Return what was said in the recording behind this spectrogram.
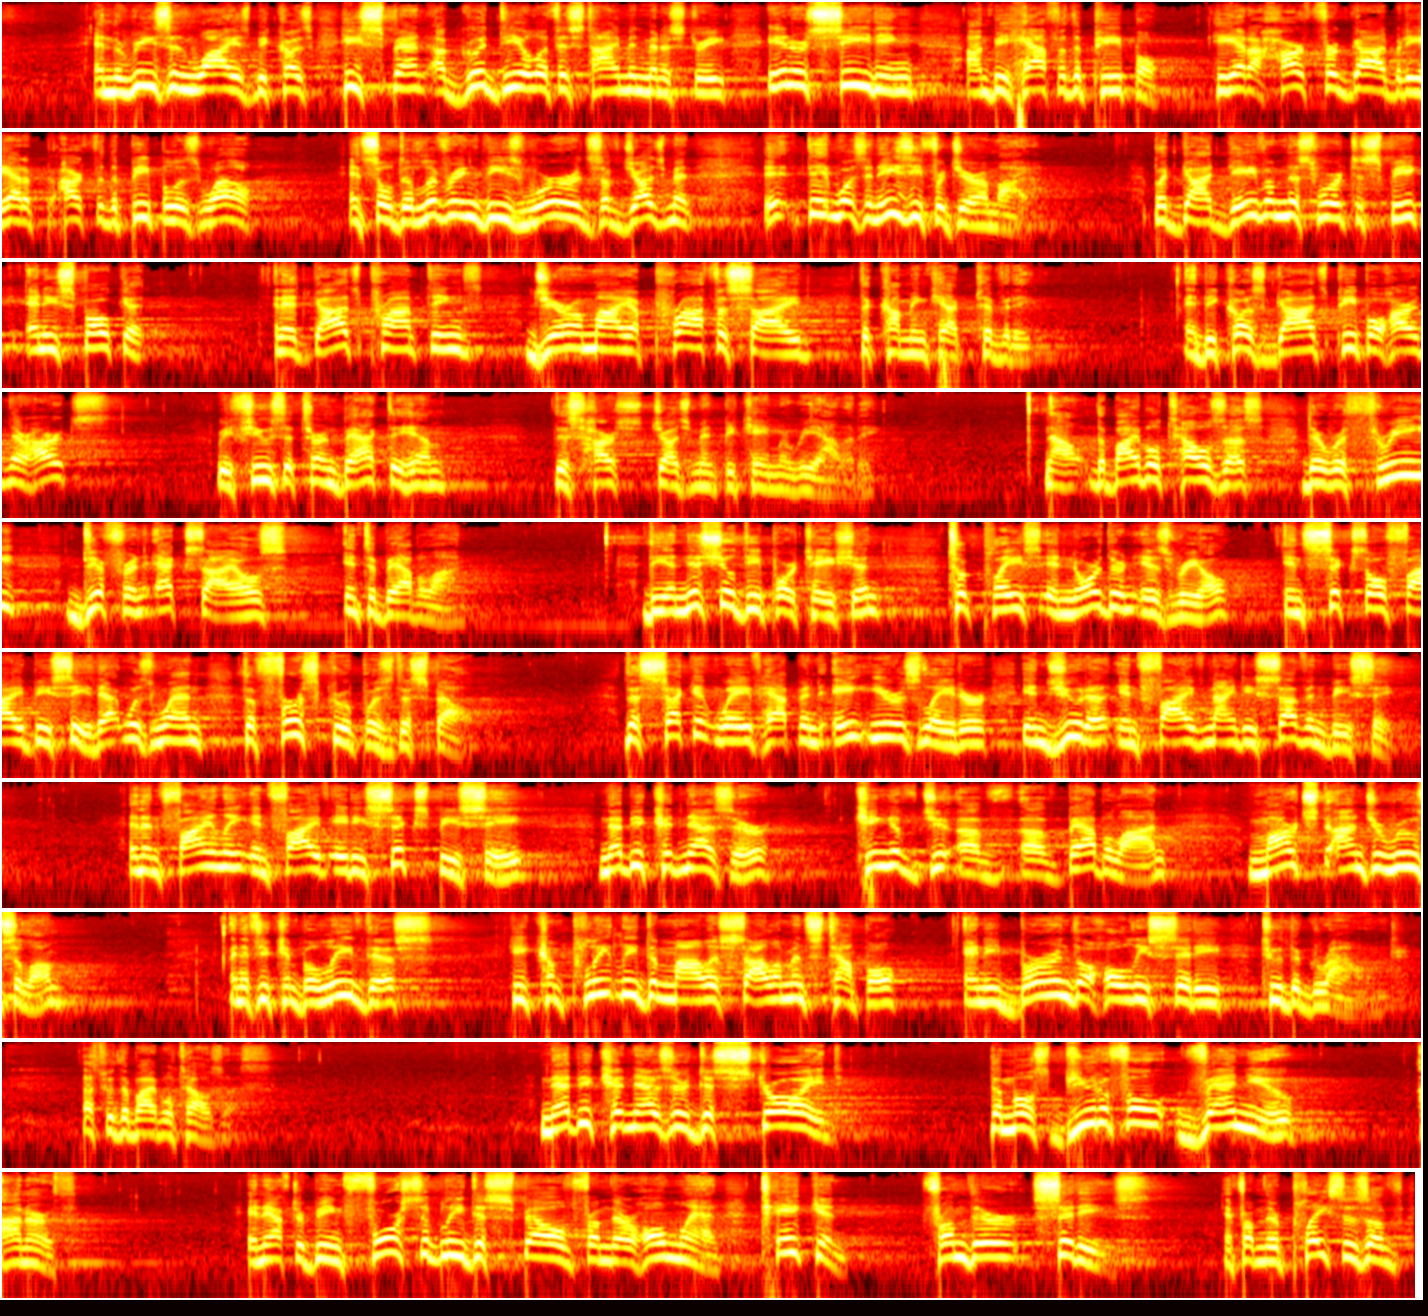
And the reason why is because he spent a good deal of his time in ministry interceding on behalf of the people. He had a heart for God, but he had a heart for the people as well. And so delivering these words of judgment, it, it wasn't easy for Jeremiah. But God gave him this word to speak, and he spoke it. And at God's promptings, Jeremiah prophesied the coming captivity. And because God's people hardened their hearts, refused to turn back to him, this harsh judgment became a reality. Now, the Bible tells us there were three different exiles into Babylon. The initial deportation took place in northern Israel in 605 BC. That was when the first group was dispelled. The second wave happened eight years later in Judah in 597 BC. And then finally in 586 BC, Nebuchadnezzar, king of, of, of Babylon, marched on Jerusalem. And if you can believe this, he completely demolished Solomon's temple and he burned the holy city to the ground. That's what the Bible tells us. Nebuchadnezzar destroyed the most beautiful venue on earth. And after being forcibly dispelled from their homeland, taken from their cities and from their places of,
